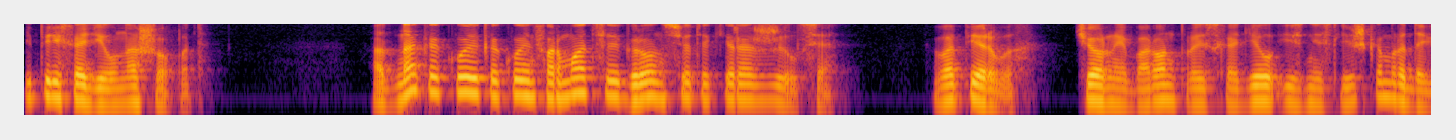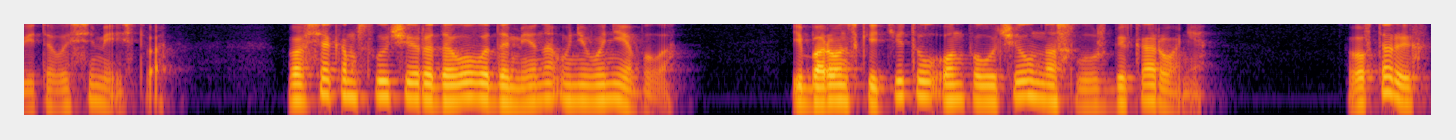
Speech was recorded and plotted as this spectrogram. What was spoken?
и переходил на шепот. Однако кое-какой информации Грон все-таки разжился. Во-первых, Черный барон происходил из не слишком родовитого семейства. Во всяком случае, родового домена у него не было. И баронский титул он получил на службе короне. Во-вторых,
